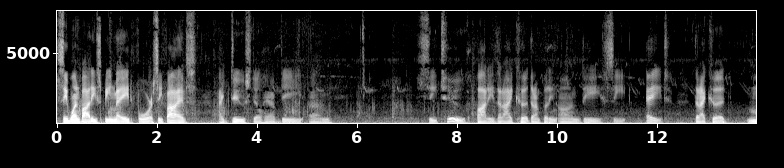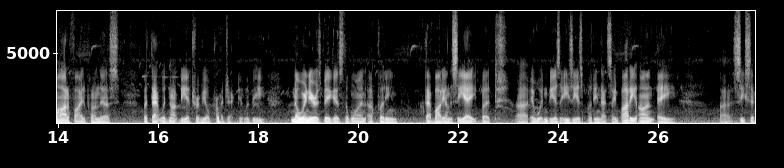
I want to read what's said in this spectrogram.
C1 bodies being made for C5s. I do still have the um, C2 body that I could, that I'm putting on the C8 that I could modify to put on this, but that would not be a trivial project. It would be nowhere near as big as the one of putting that body on the C8, but uh, it wouldn't be as easy as putting that same body on a uh, C6.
